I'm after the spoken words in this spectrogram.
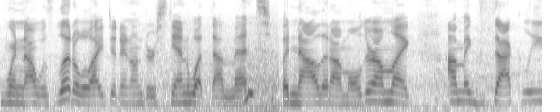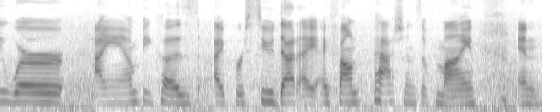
when I was little, I didn't understand what that meant. But now that I'm older, I'm like, I'm exactly where I am because I pursued that. I, I found passions of mine, and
